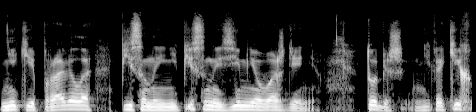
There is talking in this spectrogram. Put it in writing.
некие правила, писанные и неписанные зимнего вождения. То бишь, никаких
